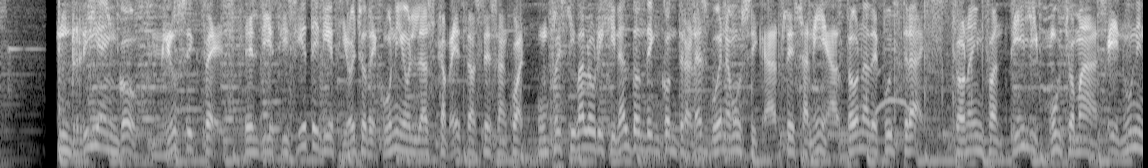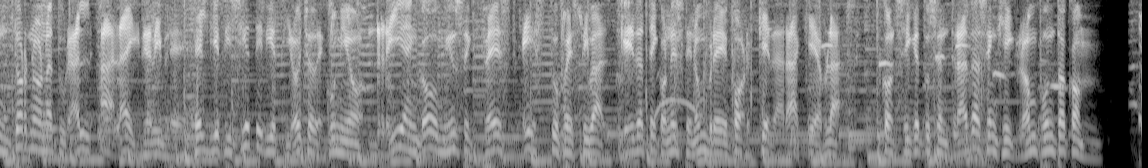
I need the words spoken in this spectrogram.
Ría Go Music Fest, el 17 y 18 de junio en Las Cabezas de San Juan. Un festival original donde encontrarás buena música, artesanía, zona de food trucks, zona infantil y mucho más en un entorno natural al aire libre. El 17 y 18 de junio, Ría Go Music Fest es tu festival. Quédate con este nombre porque dará que hablar. Consigue tus entradas en giglon.com.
